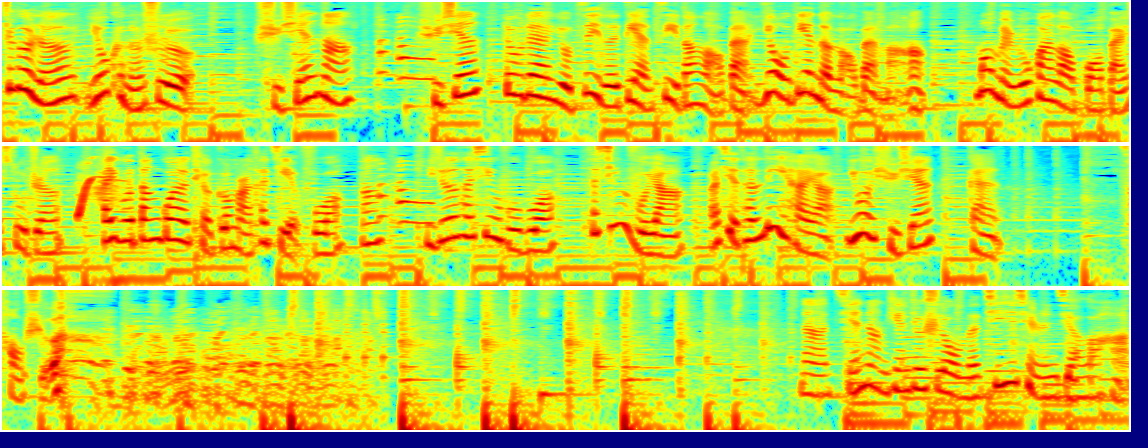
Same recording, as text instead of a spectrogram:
这个人也有可能是许仙呐，许仙对不对？有自己的店，自己当老板，药店的老板嘛啊！貌美如花老婆白素贞，还有个当官的铁哥们儿，他姐夫啊！你觉得他幸福不？他幸福呀，而且他厉害呀，因为许仙敢草蛇。那前两天就是我们的七夕情人节了哈，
